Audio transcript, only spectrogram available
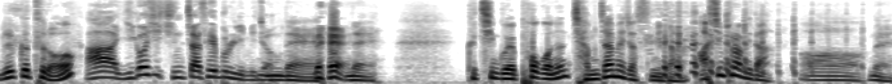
를 끝으로, 아, 이것이 진짜 새불림이죠. 음, 네. 네. 네. 그 친구의 폭언은 잠잠해졌습니다. 아, 심플합니다. 어, 네.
